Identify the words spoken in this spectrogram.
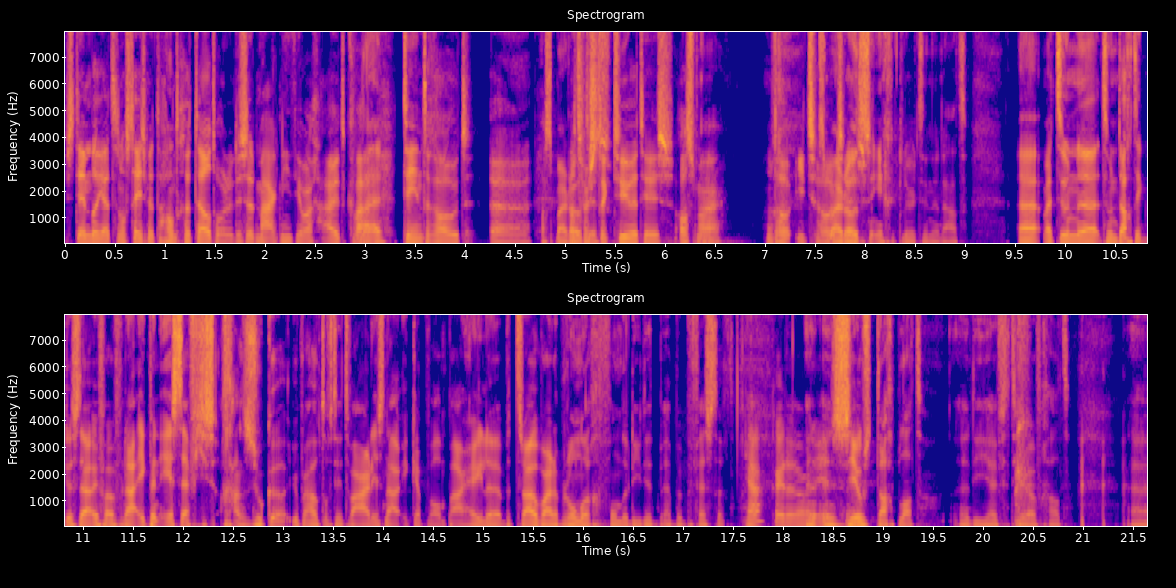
stembiljetten nog steeds met de hand geteld worden. Dus het maakt niet heel erg uit qua Nee, tint rood, eh, als het maar wat voor is. structuur het is, als Ja. maar ro- iets rood maar rood is ingekleurd, inderdaad. Eh, maar toen, eh, toen dacht ik dus daar even over na. Ik ben eerst eventjes gaan zoeken, überhaupt, of dit waar is. Nou, ik heb wel een paar hele betrouwbare bronnen gevonden die dit hebben bevestigd. Ja, kan je er Een, een eh, Zeeuws dagblad, die heeft het hierover gehad. Eh,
